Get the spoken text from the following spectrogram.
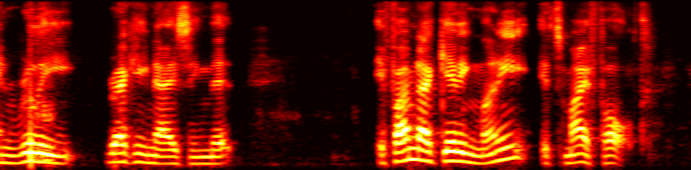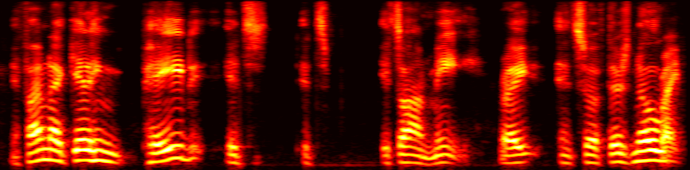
and uh-huh. really recognizing that if i'm not getting money it's my fault. If i'm not getting paid it's it's it's on me right? And so if there's no Right.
